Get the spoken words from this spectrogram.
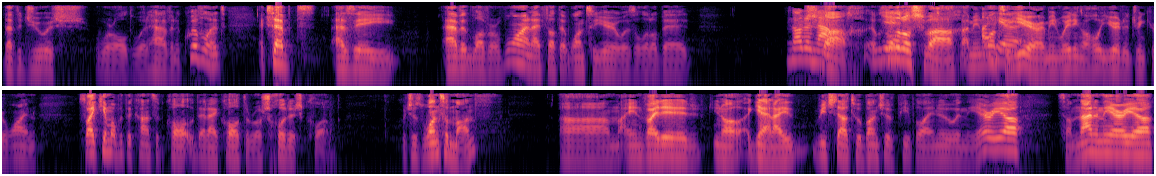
that the Jewish world would have an equivalent, except as a avid lover of wine, I felt that once a year was a little bit Not enough. schwach. It was a little schwach. I mean, I once a it. year. I mean, waiting a whole year to drink your wine. So I came up with the concept called, that I call it the Rosh Chodesh Club, which is once a month. Um, I invited, you know, again, I reached out to a bunch of people I knew in the area, some not in the area,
